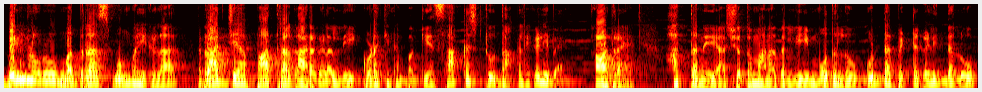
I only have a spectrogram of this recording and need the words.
ಬೆಂಗಳೂರು, ಮದ್ರಾಸ್, ಮುಂಬೈಗಳ ರಾಜ್ಯ ಪಾತ್ರಗಾರಗಳಲ್ಲಿ ಕೊಡಗಿನ ಬಗ್ಗೆ ಸಾಕಷ್ಟು ದಾಖಲೆಗಳಿವೆ. ಆದರೆ ಹತ್ತನೆಯ ಶತಮಾನದಲ್ಲಿ ಮೊದಲು ಗುಡ್ಡ ಬೆಟ್ಟಗಳಿಂದಲೂ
